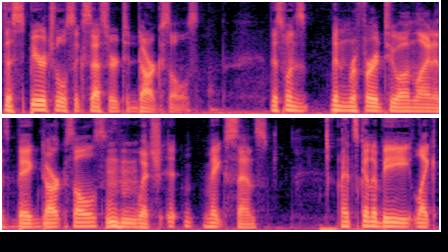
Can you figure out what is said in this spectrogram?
the spiritual successor to Dark Souls. This one's been referred to online as Big Dark Souls, which it makes sense. It's going to be like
